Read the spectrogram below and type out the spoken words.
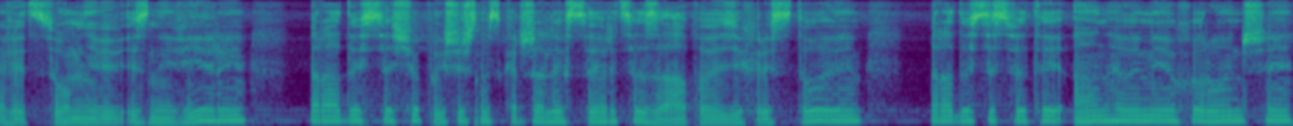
від сумнівів і зневіри, радуйся, що пишеш на скаржалях серця заповіді Христові, радуйся, святий ангеле мій охоронче,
